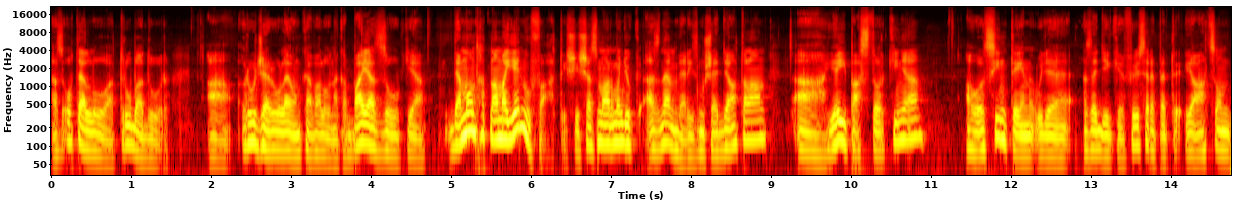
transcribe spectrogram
az Otello, a Troubadour, a Ruggero Leon Cavalónak a Bajazzókja, de mondhatnám a Jenufát is, és az már mondjuk az nem verizmus egyáltalán. A Jei Pastorkinya, ahol szintén ugye az egyik főszerepet játszom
